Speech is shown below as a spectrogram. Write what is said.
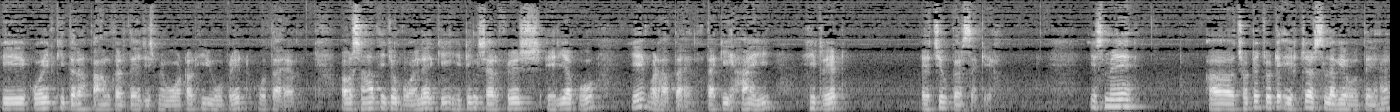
के कॉइल की तरह काम करता है, जिसमें वाटर ई ऑपरेट होता है। और साथ ही जो बॉयलर की हीटिंग सरफेस एरिया को ये बढ़ाता है, ताकि हाई हीट रेट अचीव कर सके। इसमें छोटे छोटे ईस्टर्स लगे होते हैं।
